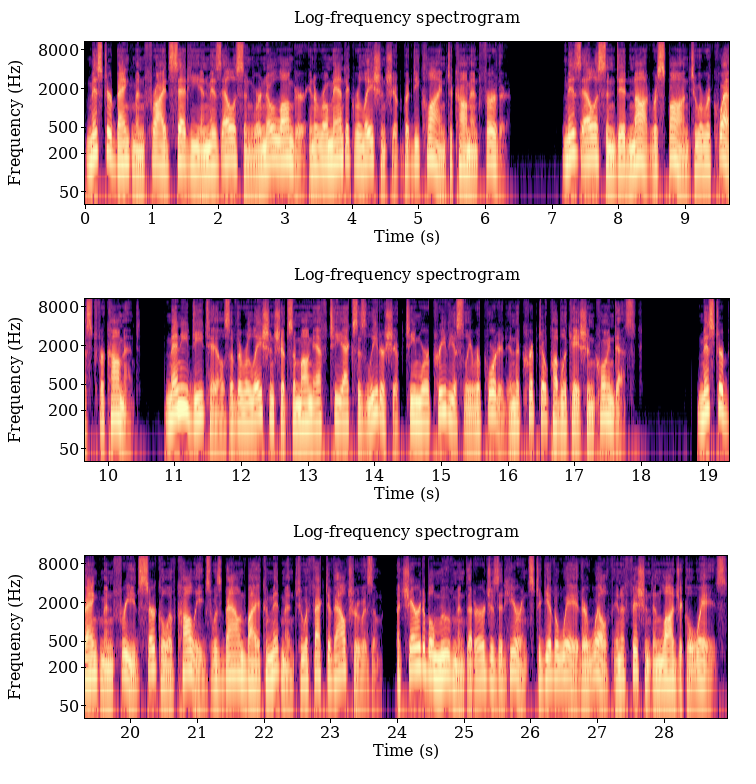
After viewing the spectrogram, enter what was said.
Mr. Bankman Fried said he and Ms. Ellison were no longer in a romantic relationship but declined to comment further. Ms. Ellison did not respond to a request for comment. Many details of the relationships among FTX's leadership team were previously reported in the crypto publication Coindesk. Mr. Bankman Fried's circle of colleagues was bound by a commitment to effective altruism, a charitable movement that urges adherents to give away their wealth in efficient and logical ways.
